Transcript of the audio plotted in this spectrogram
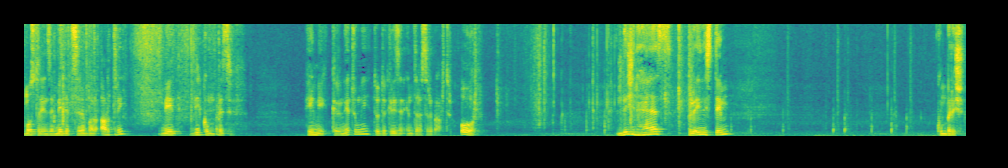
mostly in the middle cerebral artery made decompressive hemicraniectomy to decrease an intracerebral artery. Or patient has brain stem compression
